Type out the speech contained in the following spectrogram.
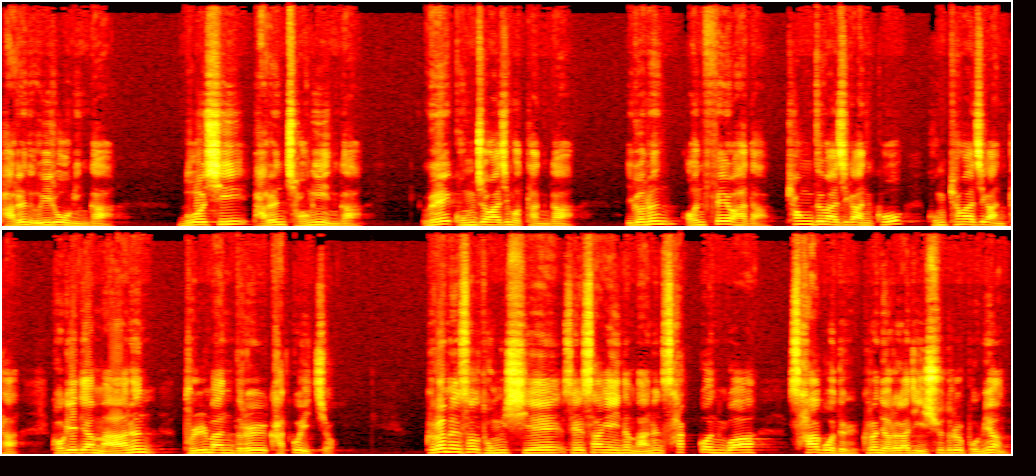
바른 의로움인가? 무엇이 바른 정의인가? 왜 공정하지 못한가? 이거는 unfair하다. 평등하지가 않고 공평하지가 않다. 거기에 대한 많은 불만들을 갖고 있죠. 그러면서 동시에 세상에 있는 많은 사건과 사고들, 그런 여러 가지 이슈들을 보면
